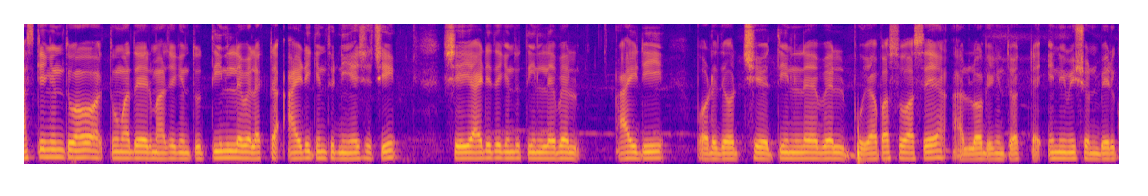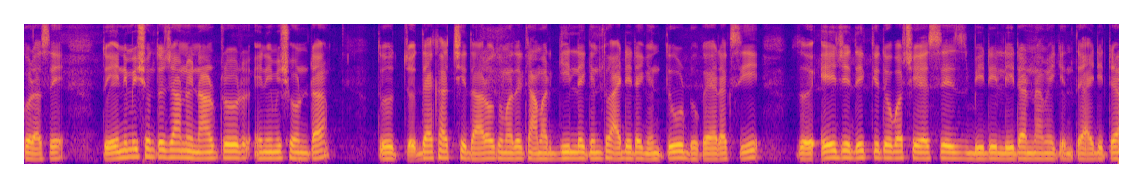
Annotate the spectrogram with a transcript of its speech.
আজকে কিন্তু তোমাদের মাঝে কিন্তু তিন লেভেল একটা আইডি কিন্তু নিয়ে এসেছি। সেই আইডিতে কিন্তু তিন লেভেল আইডি পরে হচ্ছে তিন লেভেল ভুয়া পাসও আছে, আর লগে কিন্তু একটা অ্যানিমেশন বের করে আছে। তো অ্যানিমেশন তো জানোই নারুটোর অ্যানিমেশনটা তো দেখাচ্ছি, দাঁড়াও তোমাদেরকে, আমার গিলে কিন্তু আইডিটা কিন্তু ঢুকায় রাখছি। তো এই যে দেখতে তো পাচ্ছ এস এস বিডি লিডার নামে কিন্তু আইডিটা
